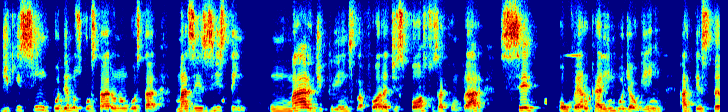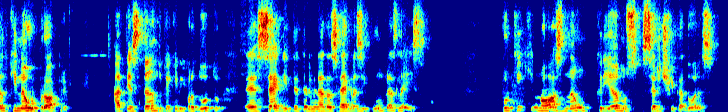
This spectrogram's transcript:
de que sim, podemos gostar ou não gostar, mas existem um mar de clientes lá fora dispostos a comprar se houver o carimbo de alguém atestando que não o próprio, atestando que aquele produto é, segue determinadas regras e cumpre as leis. Por que, que nós não criamos certificadoras?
